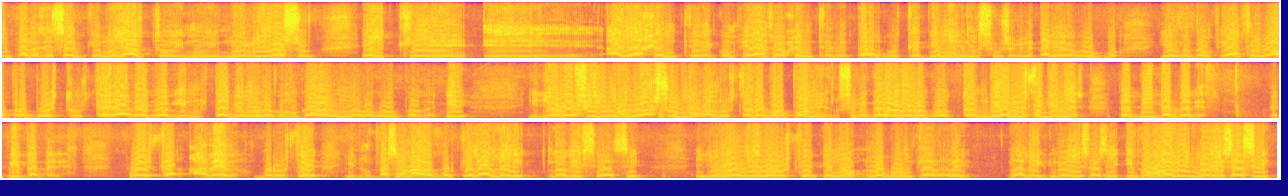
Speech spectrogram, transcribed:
y parece ser que muy alto y muy, muy ruidoso, el que eh, haya gente de confianza o gente de tal. Usted tiene el subsecretario grupo y es de confianza y lo ha propuesto usted a dedo a quien usted ha querido, como cada uno de los grupos de aquí. Y yo lo firmo y lo asumo cuando usted lo propone, el secretario del grupo. Dígame usted quién es, Pepita Pérez. Pepita Pérez, puesta a dedo por usted. Y no pasa nada porque la ley lo dice así. Y yo no le digo a usted que no lo cumpla la ley. La ley lo dice así. Y como la ley lo dice así,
